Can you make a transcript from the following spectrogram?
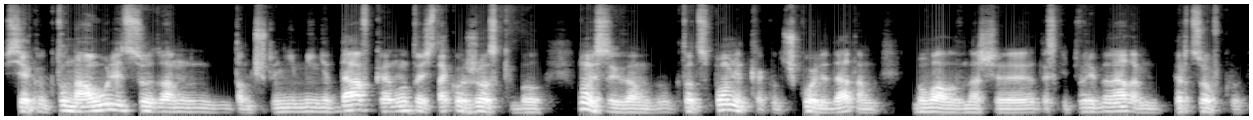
все, кто на улицу, там, там ли не мини-давка, ну, то есть такой жесткий был. Ну, если там кто-то вспомнит, как вот в школе, да, там бывало в наши, так сказать, времена, там, перцовку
